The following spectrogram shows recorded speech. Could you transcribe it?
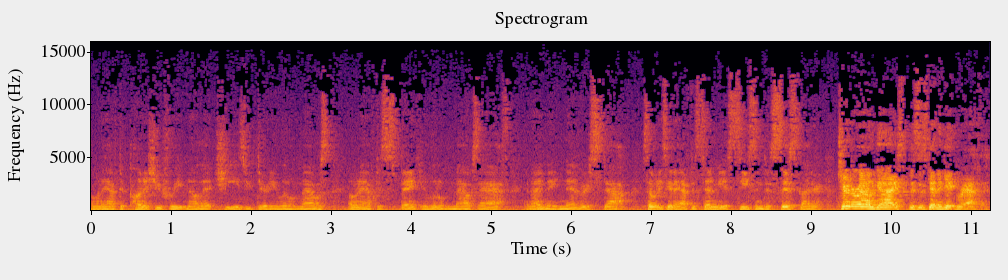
I'm gonna have to punish you for eating all that cheese, you dirty little mouse. I'm gonna have to spank your little mouse ass, and I may never stop. Somebody's gonna have to send me a cease and desist letter. Turn around, guys. This is gonna get graphic.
